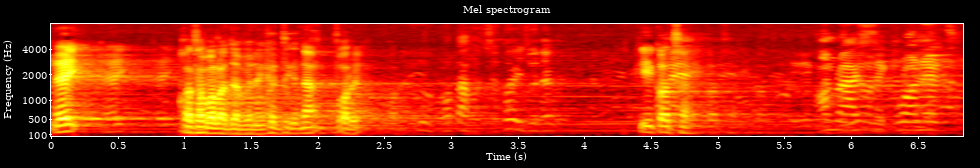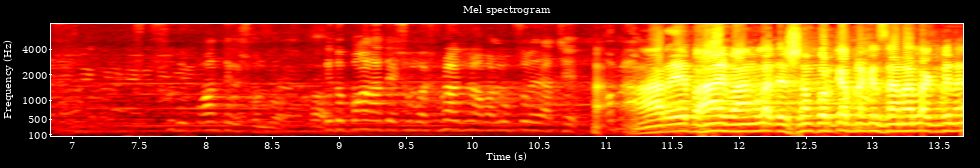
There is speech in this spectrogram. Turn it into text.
এই কথা বলা যাবে না এখান থেকে না পরে। কি কথা? আরে ভাই বাংলাদেশ সম্পর্কে আপনাকে জানা লাগবে না?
